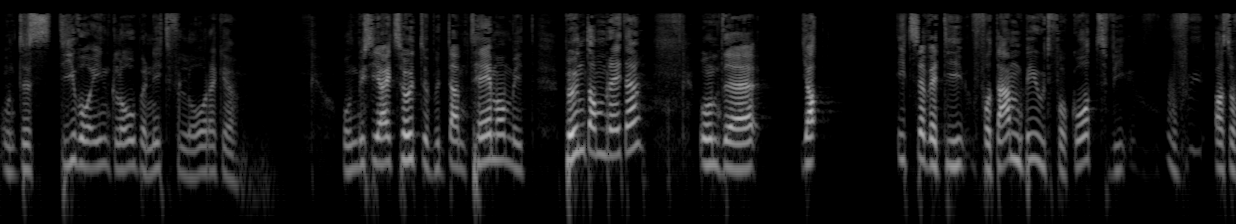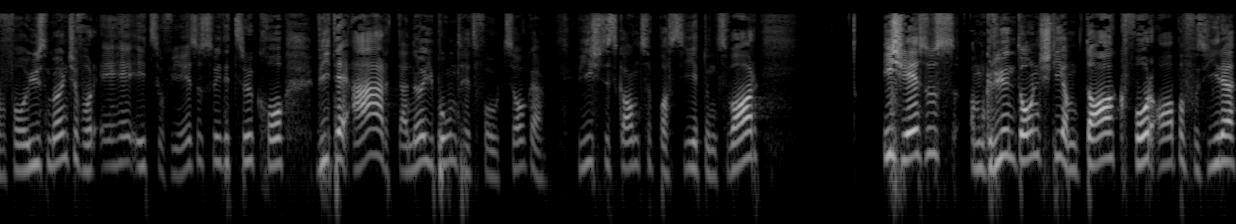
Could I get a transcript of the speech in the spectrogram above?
und dass die, die ihn glauben, nicht verloren gehen. Und wir sind jetzt heute über dieses Thema mit Bünd am Reden. Und äh, ja, jetzt werde ich von diesem Bild von Gott, wie, auf, also von uns Menschen, von Ehe, jetzt auf Jesus wieder zurückkommen, wie der er den neuen Bund hat vollzogen. Wie ist das Ganze passiert? Und zwar ist Jesus am grünen Donnerstag, am Tag vor Abend von seiner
